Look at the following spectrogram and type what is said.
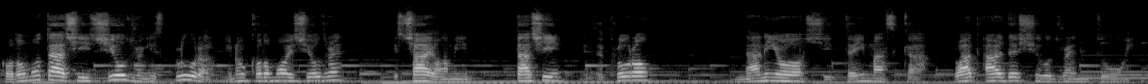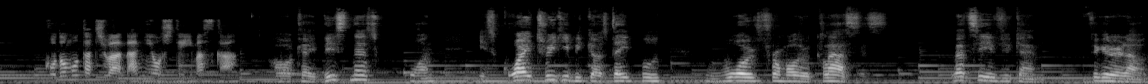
子供たち children is plural. You know 子供 is children? It's child. I mean, たち is the plural. 何をしていますか What are the children doing? 子供たちは何をしていますか Okay, this next one is quite tricky because they put words from other classes. Let's see if you can figure it out.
